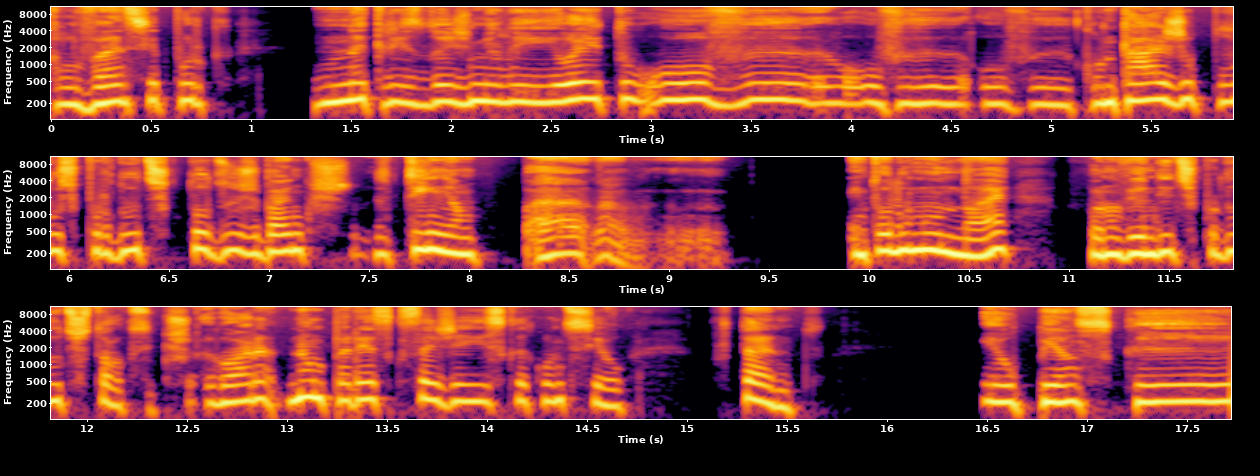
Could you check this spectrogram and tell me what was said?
relevância, porque na crise de 2008 houve, houve, houve contágio pelos produtos que todos os bancos tinham uh, em todo o mundo, não é? Foram vendidos produtos tóxicos. Agora, não parece que seja isso que aconteceu. Portanto, eu penso que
